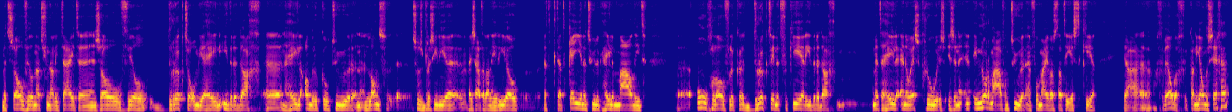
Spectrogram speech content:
Met zoveel nationaliteiten en zoveel drukte om je heen iedere dag. Uh, een hele andere cultuur. Een, een land uh, zoals Brazilië. Wij zaten dan in Rio. Dat, dat ken je natuurlijk helemaal niet ongelooflijke drukte in het verkeer iedere dag. Met de hele NOS-crew is, is een, een, enorm avontuur. En voor mij was dat de eerste keer. Ja, uh, geweldig. Ik kan niet anders zeggen.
